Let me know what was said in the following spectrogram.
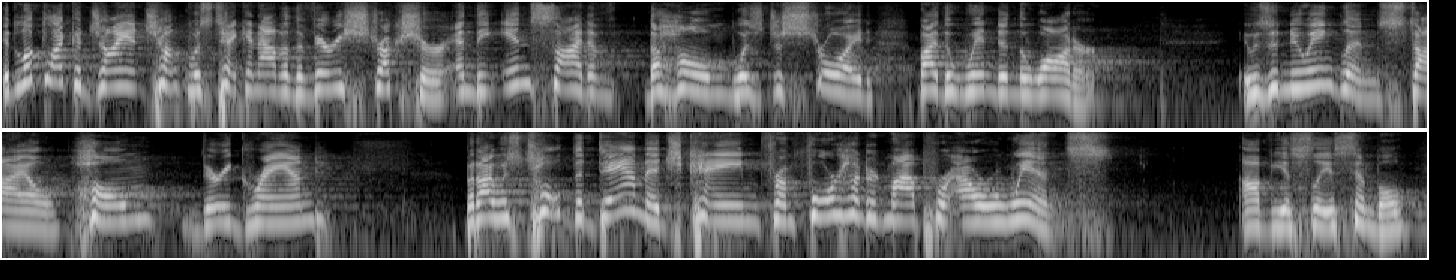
It looked like a giant chunk was taken out of the very structure, and the inside of the home was destroyed by the wind and the water. It was a New England style home, very grand. But I was told the damage came from 400 mile per hour winds, obviously a symbol.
